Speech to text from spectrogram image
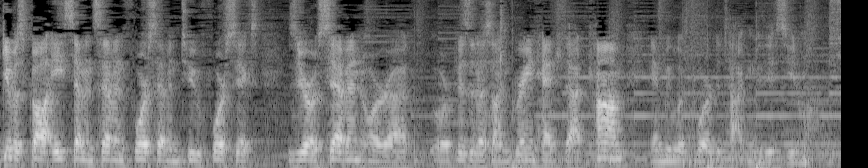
give us a call 877-472-4607 or uh, or visit us on grainhedge.com and we look forward to talking with you. See you tomorrow.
